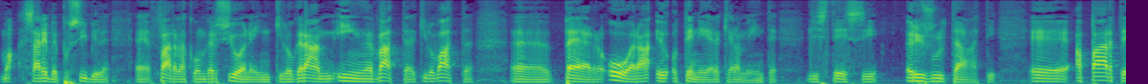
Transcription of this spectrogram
ma sarebbe possibile eh, fare la conversione in, in watt, kilowatt eh, per ora e ottenere chiaramente gli stessi risultati. Eh, a parte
